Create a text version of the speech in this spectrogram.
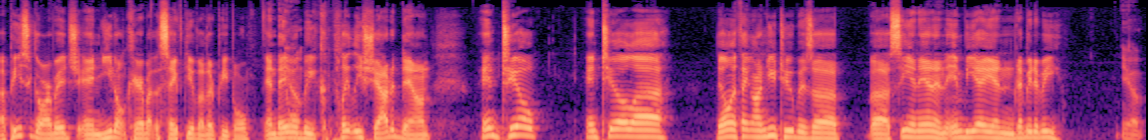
a piece of garbage and you don't care about the safety of other people. And they will be completely shouted down until until uh, the only thing on YouTube is uh, uh, CNN and NBA and WWE Yep.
